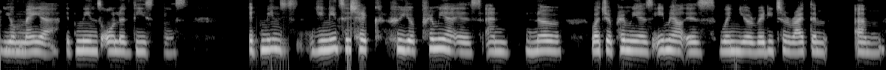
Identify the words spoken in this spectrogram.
your Mhm. mayor. It means all of these things. It means you need to check who your premier is and know what your premier's email is when you're ready to write them um,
